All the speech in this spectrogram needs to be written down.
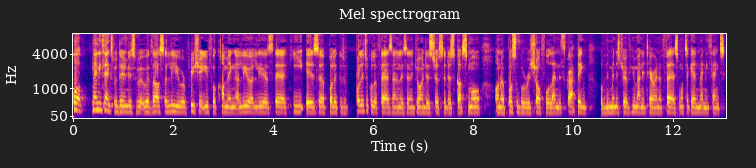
Well, many thanks for doing this with, us, Aliyu. Appreciate you for coming. Aliyu Ilias there. He is a political, political affairs analyst and he joined us just to discuss more on a possible reshuffle and the scrapping of the Ministry of Humanitarian Affairs. Once again, many thanks.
